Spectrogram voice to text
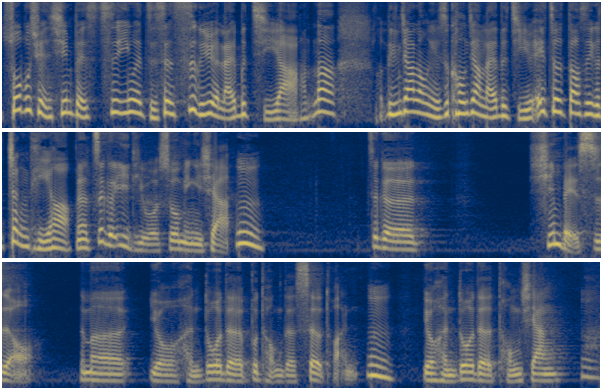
说不选新北，是因为只剩四个月来不及啊。那林佳龙也是空降来得及，哎，这倒是一个正题哈。没有这个议题，我说明一下，嗯，这个。新北市哦，那么有很多的不同的社团，嗯，有很多的同乡，嗯，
